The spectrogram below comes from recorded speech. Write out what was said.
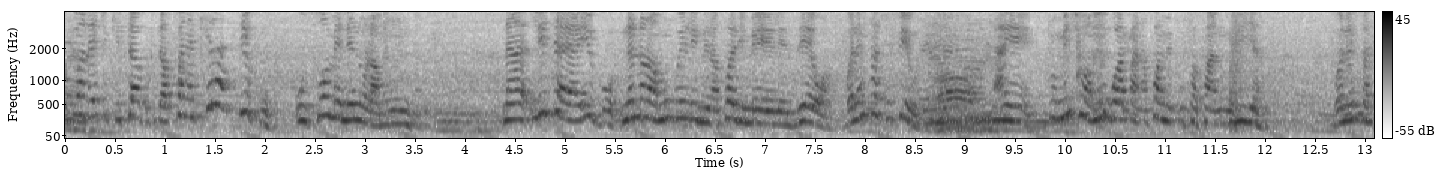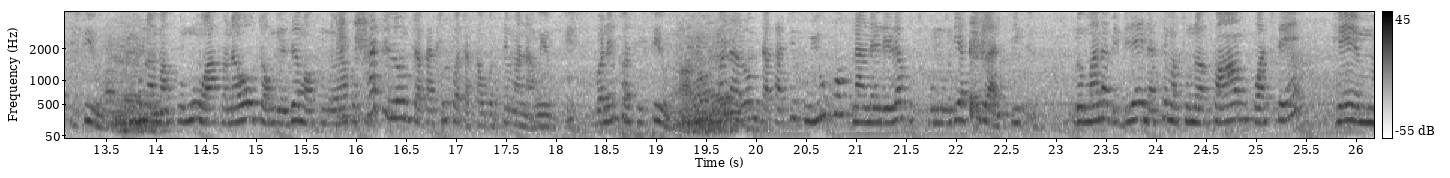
Ukiwa na hicho kitabu kitakufanya kila siku usome neno la Mungu na licha ya hivyo neno la Mungu hili linakuwa limeelezewa. Bwana Yesu asifiwe. Aye, mtumishi wa Mungu hapa anakuwa amekufafanulia. Bwana Yesu asifiwe. Kuna mafunuo hapa na wewe utaongezea mafunuo yako kadri Roho Mtakatifu atakavyosema na wewe. Bwana Yesu asifiwe. Maana Roho Mtakatifu yuko na anaendelea kutufunulia kila siku. Ndio maana Biblia inasema tunafahamu kwa sehemu.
